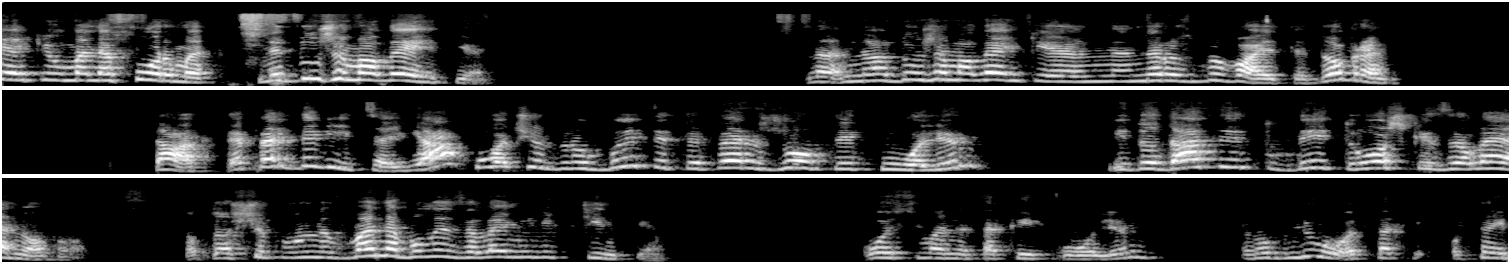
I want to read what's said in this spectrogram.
Дивіться, які у мене форми не дуже маленькі. На, на дуже маленькі не, не розбивайте, добре? Так, тепер дивіться, я хочу зробити тепер жовтий колір і додати туди трошки зеленого. Тобто, щоб в мене були зелені відтінки. Ось в мене такий колір. Роблю отак, оцей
